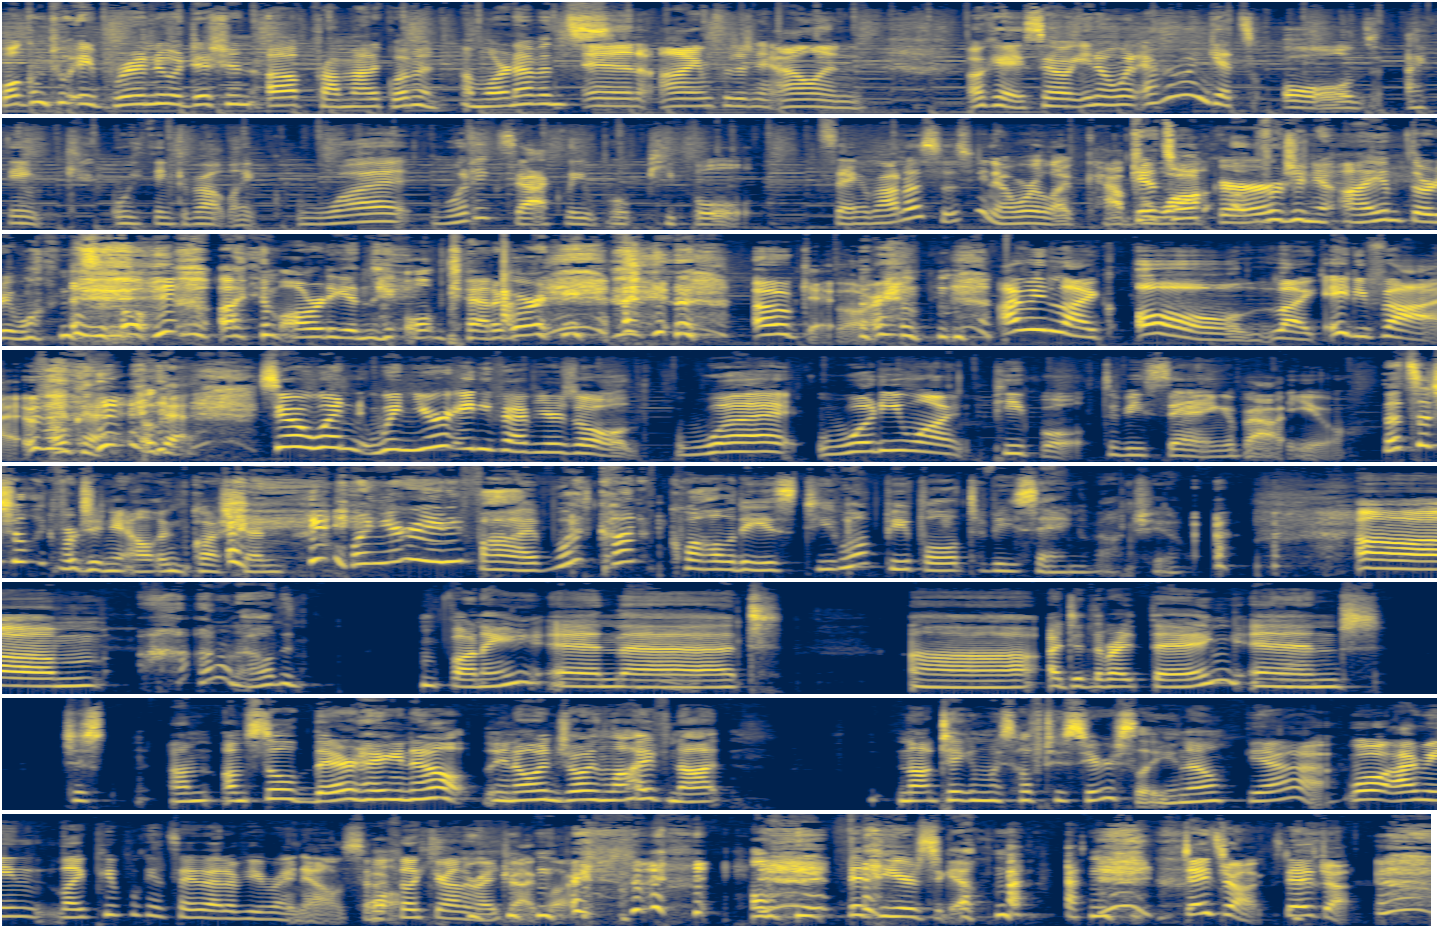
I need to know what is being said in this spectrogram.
Welcome to a brand new edition of Problematic Women. I'm Lauren Evans. And I'm Virginia Allen. Okay, so you know when everyone gets old, I think we think about like what what exactly will people say about us is, you know, we're like Cab Gets the old- Walker. uh, Virginia, I am 31, so I am already in the old category. okay, Lauren. I mean like old, like 85. Okay, okay. so when when you're 85 years old, what what do you want people to be saying about you? That's such a like Virginia Allen question. when you're 85, what kind of qualities do you want people to be saying about you? Um, I don't know. I'm funny and that uh, I did the right thing and just I'm I'm still there hanging out, you know, enjoying life, not not taking myself too seriously, you know. Yeah. Well, I mean, like people can say that of you right now. So I feel like you're on the right track, Lauren. Only 50 years ago. stay strong, stay strong.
